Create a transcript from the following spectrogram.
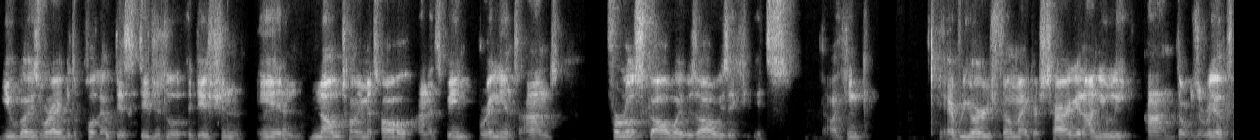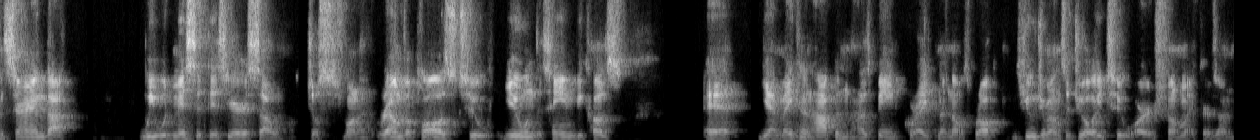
you guys were able to pull out this digital edition in no time at all, and it's been brilliant. And for us, Galway was always a, it's I think every Irish filmmaker's target annually, and there was a real concern that we would miss it this year. So just want a round of applause to you and the team because uh, yeah, making it happen has been great, and I know it's brought huge amounts of joy to Irish filmmakers and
